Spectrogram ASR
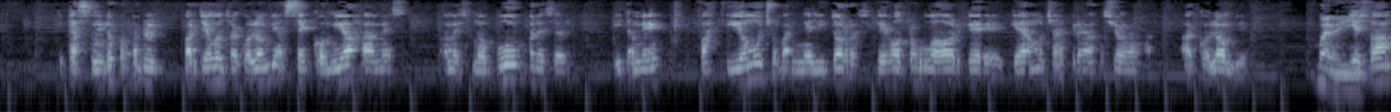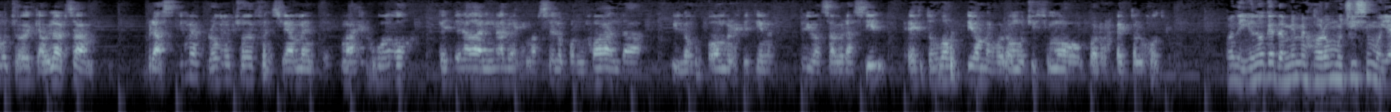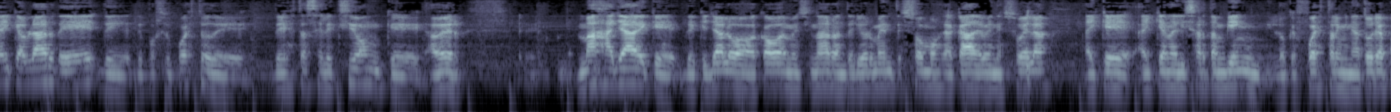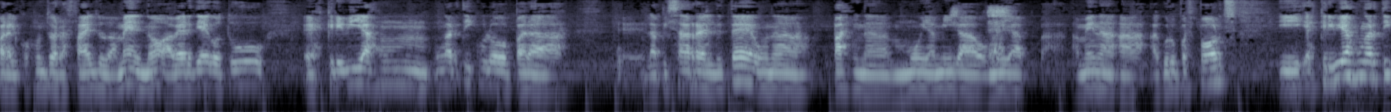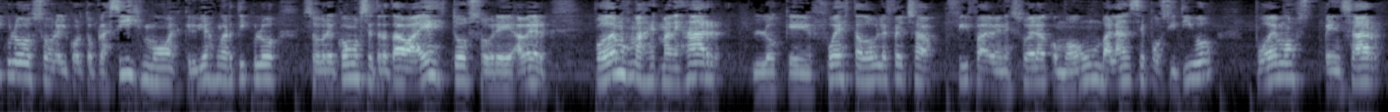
Que Casemiro, por ejemplo, el partido contra Colombia se comió a James, James no pudo aparecer. Y también fastidió mucho a Nelly Torres, que es otro jugador que, que da mucha creación a, Colombia. Bueno, y... eso da mucho de qué hablar. O sea, Brasil mejoró mucho defensivamente, más el juego que tiene Dani Alves y Marcelo por la banda y los hombres que tiene arriba. O sea, Brasil, estos dos tíos mejoró muchísimo con respecto a los otros. Bueno, y uno que también mejoró muchísimo y hay que hablar de, de, por supuesto, de, de, esta selección que, a ver, más allá de que, de que ya lo acabo de mencionar anteriormente, somos de acá, de Venezuela, hay que, hay que analizar también lo que fue esta eliminatoria para el conjunto de Rafael Dudamel, ¿no? A ver, Diego, tú escribías un, un artículo para eh, La Pizarra del DT, una página muy amiga o muy amena a, a Grupo Sports, y escribías un artículo sobre el cortoplacismo, escribías un artículo sobre cómo se trataba esto, sobre, a ver, podemos manejar lo que fue esta doble fecha FIFA de Venezuela como un balance positivo, podemos pensar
